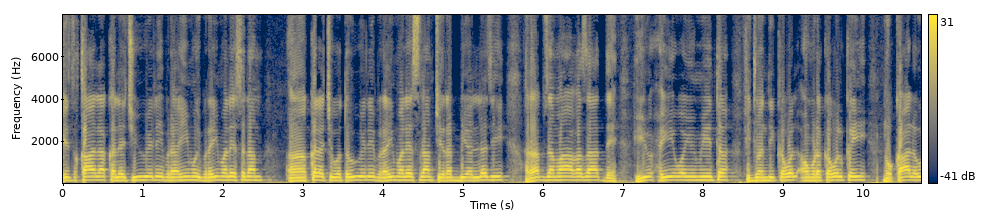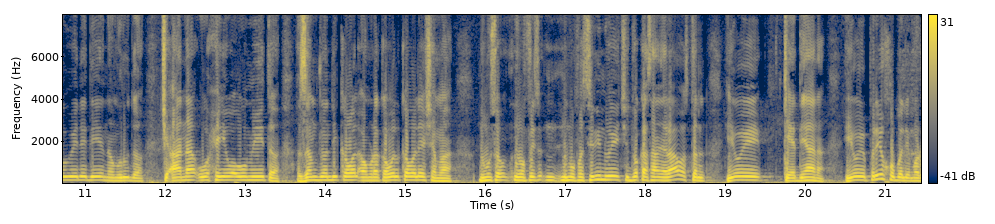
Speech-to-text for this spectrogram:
اذ قال کله چې ویل ابراهيم او ابراهيم عليه السلام کله چې وته ویل ابراهيم عليه السلام چې ربي الذي رب زما غزاد ده يحيي ويميت چې ژوند کول او مړ کول کوي نو قال ویل دي نمرود چې انا احي و اميت زم ژوند کول او مړ کول کولې شمه نو مفسرین وی چې دوه کسان راوستل یو کېدیانه یو پرې خو بل مړ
